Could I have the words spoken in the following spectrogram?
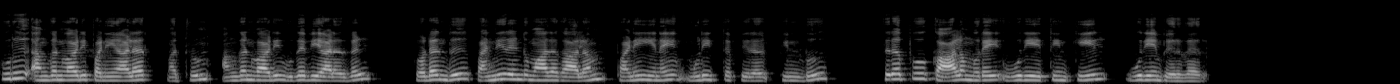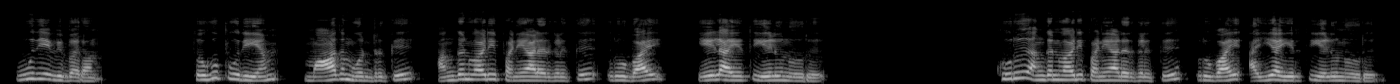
குறு அங்கன்வாடி பணியாளர் மற்றும் அங்கன்வாடி உதவியாளர்கள் தொடர்ந்து பன்னிரண்டு மாத காலம் பணியினை முடித்த பிற பின்பு சிறப்பு காலமுறை ஊதியத்தின் கீழ் ஊதியம் பெறுவர். ஊதிய விபரம். தொகுப்பூதியம் மாதம் ஒன்றுக்கு அங்கன்வாடி பணியாளர்களுக்கு ரூபாய் ஏழாயிரத்து எழுநூறு. குறு அங்கன்வாடி பணியாளர்களுக்கு ரூபாய் ஐயாயிரத்து எழுநூறு.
